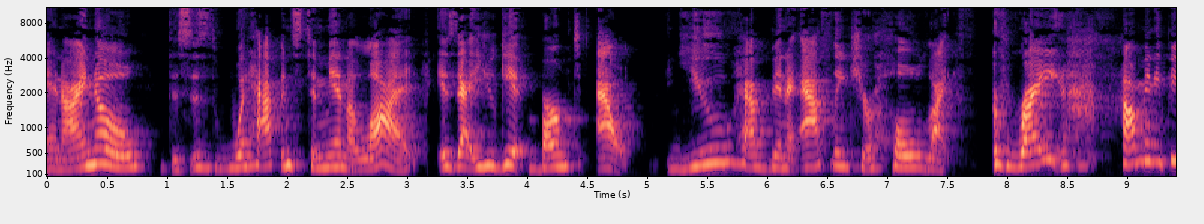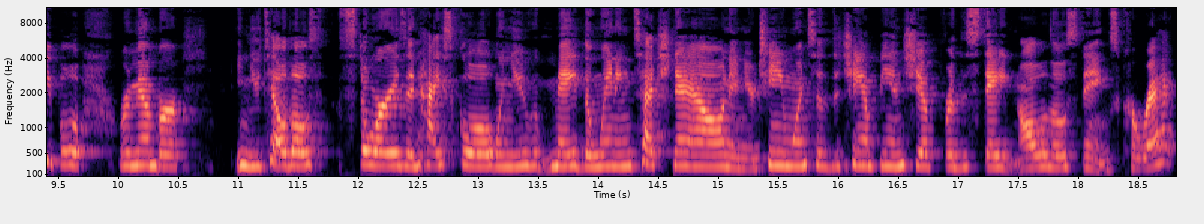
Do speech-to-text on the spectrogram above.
and I know this is what happens to men a lot, is that you get burnt out. You have been an athlete your whole life, right? How many people remember and you tell those stories in high school when you made the winning touchdown and your team went to the championship for the state and all of those things, correct?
